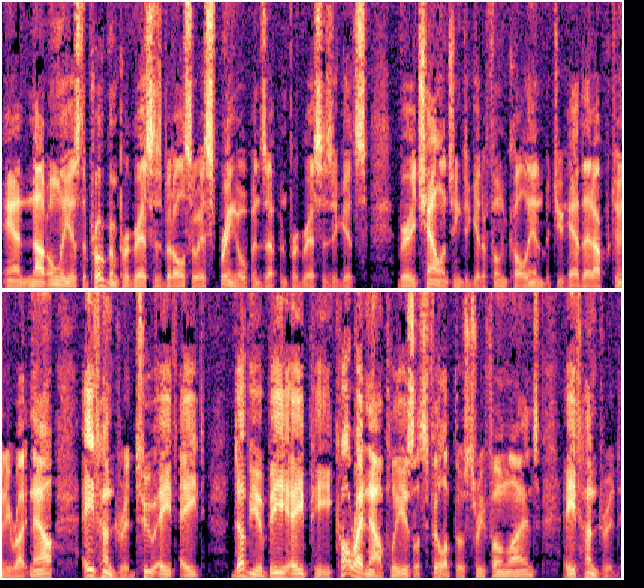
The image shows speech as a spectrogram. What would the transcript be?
And not only as the program progresses, but also as spring opens up and progresses, it gets very challenging to get a phone call in. But you have that opportunity right now. 800 288 WBAP. Call right now, please. Let's fill up those three phone lines 800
